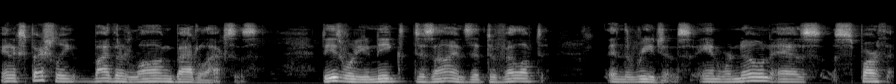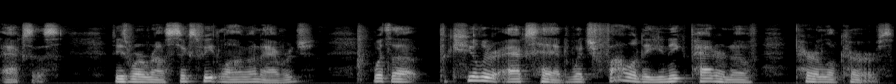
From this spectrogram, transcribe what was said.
and especially by their long battle axes. These were unique designs that developed in the regions and were known as Sparth axes. These were around six feet long on average, with a peculiar axe head which followed a unique pattern of parallel curves.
